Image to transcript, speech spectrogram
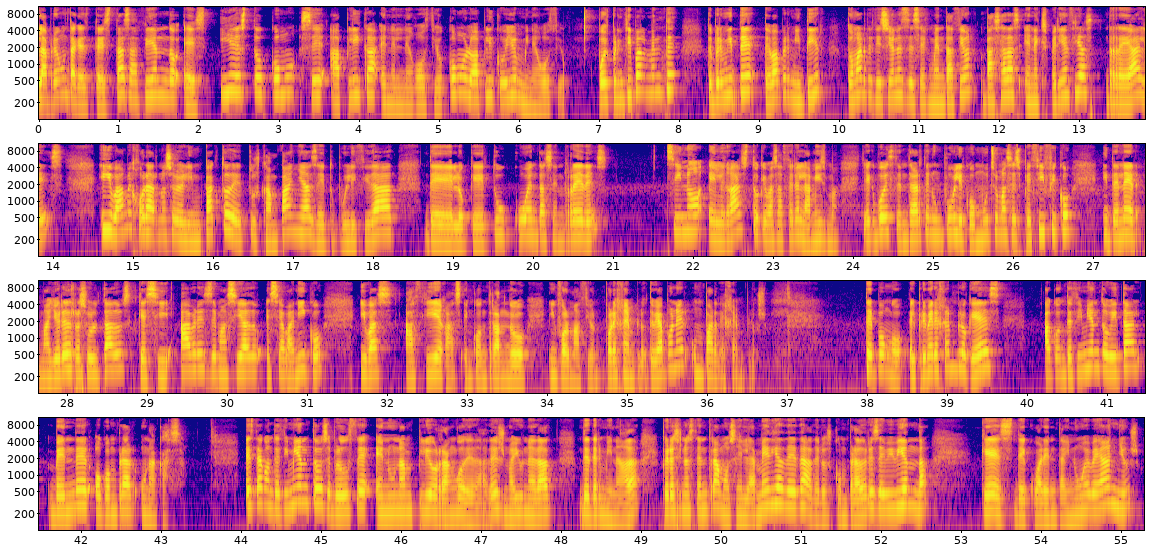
la pregunta que te estás haciendo es, ¿y esto cómo se aplica en el negocio? ¿Cómo lo aplico yo en mi negocio? Pues principalmente te permite, te va a permitir tomar decisiones de segmentación basadas en experiencias reales y va a mejorar no solo el impacto de tus campañas, de tu publicidad, de lo que tú cuentas en redes, sino el gasto que vas a hacer en la misma, ya que puedes centrarte en un público mucho más específico y tener mayores resultados que si abres demasiado ese abanico y vas a ciegas encontrando información. Por ejemplo, te voy a poner un par de ejemplos. Te pongo el primer ejemplo que es acontecimiento vital, vender o comprar una casa. Este acontecimiento se produce en un amplio rango de edades, no hay una edad determinada, pero si nos centramos en la media de edad de los compradores de vivienda, que es de 49 años,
